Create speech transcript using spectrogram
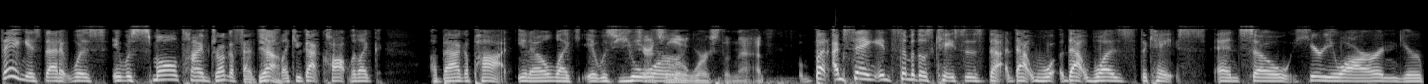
thing, is that it was it was small time drug offenses. Yeah. Like you got caught with like a bag of pot, you know, like it was your. Sure, it's a little worse than that. but I'm saying in some of those cases that that w- that was the case, and so here you are, and you're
